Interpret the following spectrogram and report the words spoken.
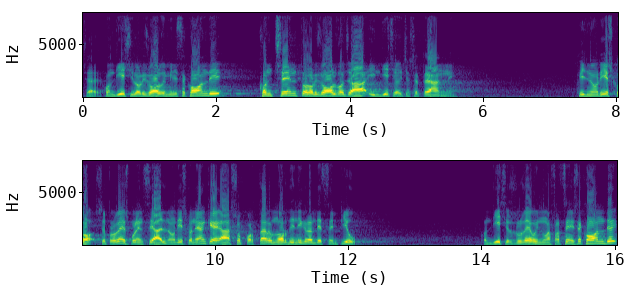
cioè con 10 lo risolvo in millisecondi, con 100 lo risolvo già in 10 o 17 anni. Quindi non riesco, se il problema è esponenziale, non riesco neanche a sopportare un ordine di grandezza in più. Con 10 lo risolvevo in una frazione di secondi,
